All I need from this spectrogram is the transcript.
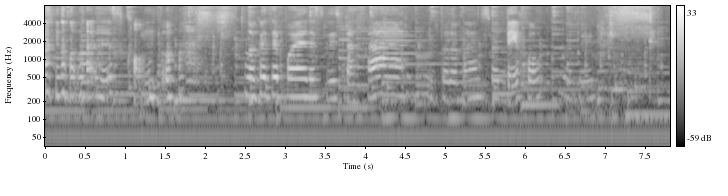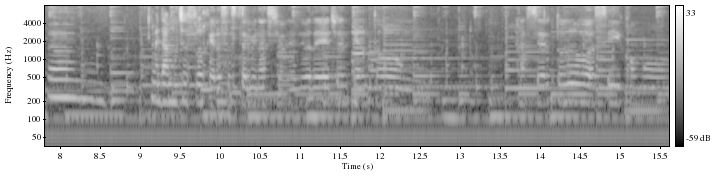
no las escondo. Lo que se puede disfrazar y todo más, lo dejo. Um, me da muchas flojeras esas terminaciones. Yo de hecho intento hacer todo así como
